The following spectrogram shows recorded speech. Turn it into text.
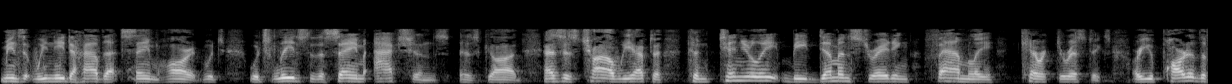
means that we need to have that same heart, which, which leads to the same actions as God. As His child, we have to continually be demonstrating family characteristics. Are you part of the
